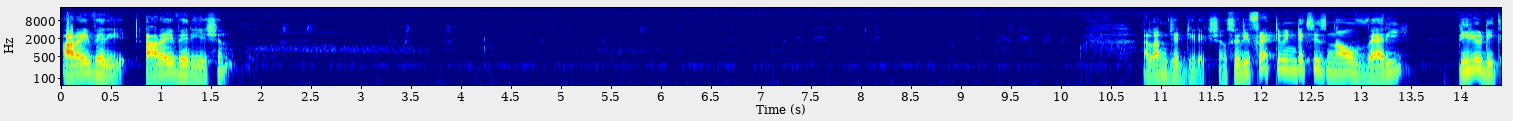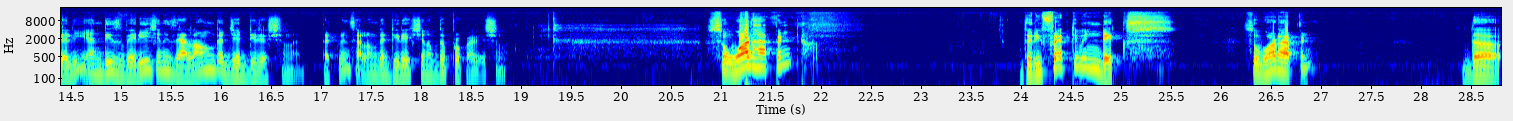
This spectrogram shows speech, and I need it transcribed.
Ri, vari Ri variation along z direction. So, refractive index is now vary periodically and this variation is along the z direction that means along the direction of the propagation. So, what happened? The refractive index, so what happened? The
